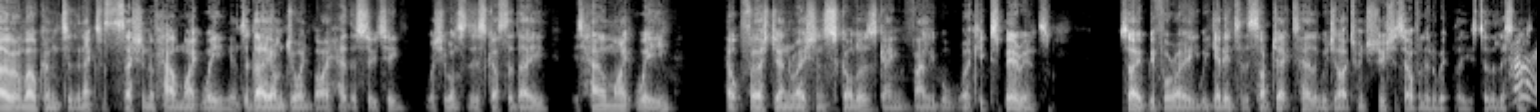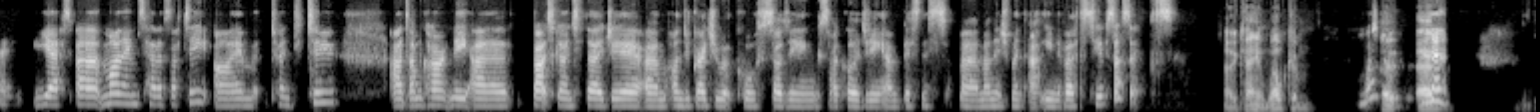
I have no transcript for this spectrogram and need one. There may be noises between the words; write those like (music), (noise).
Hello and welcome to the next session of How Might We? And today I'm joined by Heather Sooty. What she wants to discuss today is how might we help first generation scholars gain valuable work experience. So before I, we get into the subject, Heather, would you like to introduce yourself a little bit, please, to the listeners? Hi, yes, uh, my name's Heather Sutty. I'm 22 and I'm currently uh, about to go into third year um, undergraduate course studying psychology and business uh, management at the University of Sussex. Okay, and welcome. welcome. So, um, (laughs)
